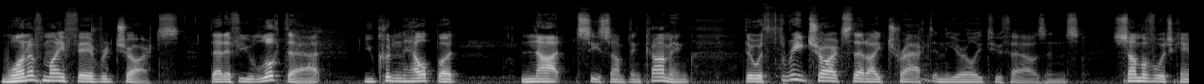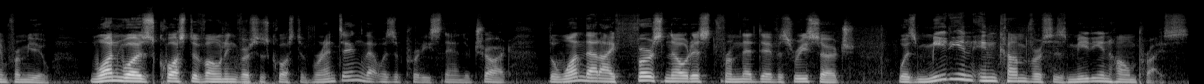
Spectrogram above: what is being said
One of my favorite charts that if you looked at, you couldn't help but not see something coming. There were three charts that I tracked in the early 2000s, some of which came from you. One was cost of owning versus cost of renting. That was a pretty standard chart. The one that I first noticed from Ned Davis Research was median income versus median home price.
